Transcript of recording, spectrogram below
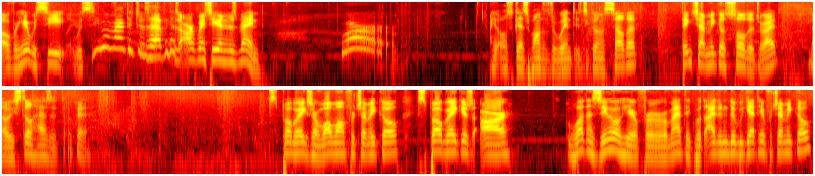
over here we see, we see Romantic just having his Archmage here in his main. Roar. He also gets Wand of the Wind. Is he gonna sell that? I think Chaemiko sold it, right? No, he still has it. Okay. Spellbreakers are 1-1 for Chaemiko. Spellbreakers are 1 and 0 here for Romantic. What item did we get here for Chaemiko?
